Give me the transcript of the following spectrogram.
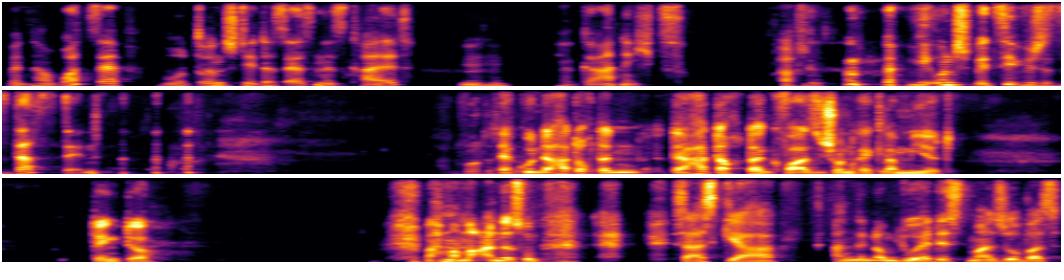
Mit einer WhatsApp, wo drin steht, das Essen ist kalt? Mhm. Ja, gar nichts. Ach so. Wie unspezifisch ist das denn? Antwortest der Kunde hat doch dann, der hat doch dann quasi schon reklamiert. Denkt er. Machen wir mal andersrum. Saskia, angenommen, du hättest mal sowas,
